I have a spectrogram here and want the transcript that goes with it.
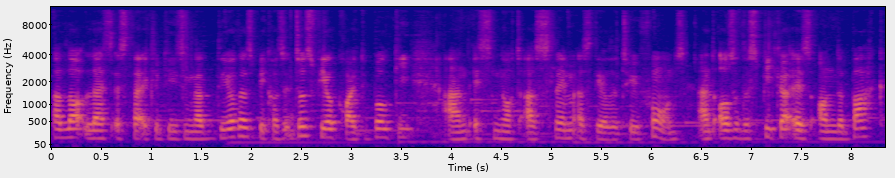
a lot less aesthetically pleasing than the others because it does feel quite bulky and it's not as slim as the other two phones. And also the speaker is on the back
